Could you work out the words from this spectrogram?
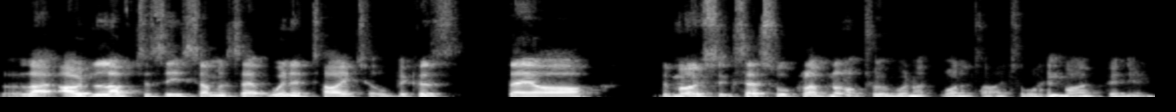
like, I would love to see Somerset win a title because they are the most successful club not to have won a, won a title, in my opinion.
